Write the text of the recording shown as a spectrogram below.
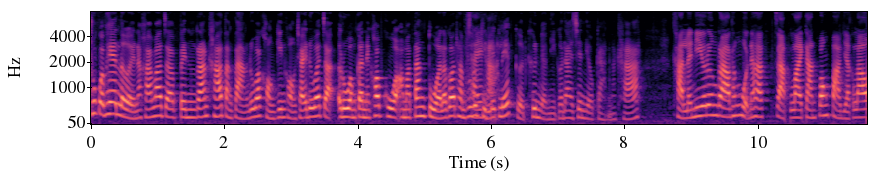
ทุกประเภทเลยนะคะว่าจะเป็นร้านค้าต่างๆ หรือว่าของกินของใช้หรือว่าจะรวมกันในครอบครัวเอามาตั้งตัว แล้วก็ทำธุรกิจใช่ค่ะเล็ก ๆ เกิดขึ้นแบบนี้ก็ได้เช่นเดียวกันนะคะค่ะและนี่เรื่องราวทั้งหมดนะคะจากรายการป้องปากอยากเล่า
